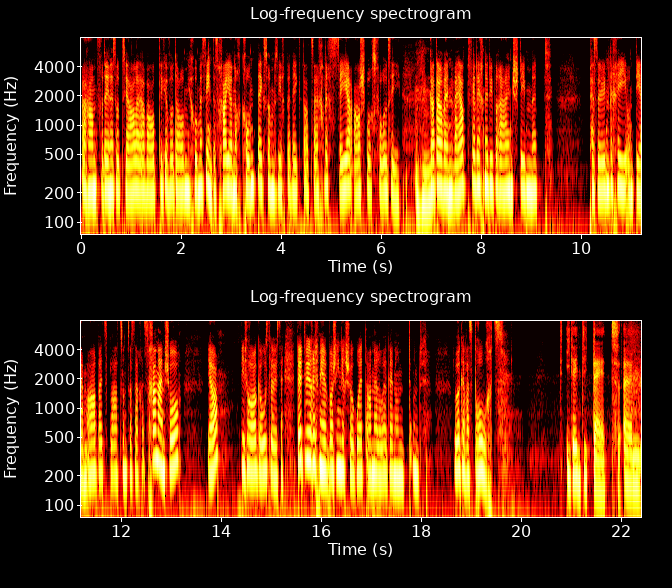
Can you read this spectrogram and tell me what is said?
anhand von den sozialen Erwartungen, die da um mich herum sind. Das kann ja nach Kontext, wo man sich bewegt, tatsächlich sehr anspruchsvoll sein. Mhm. Gerade auch wenn Werte vielleicht nicht übereinstimmen, persönliche und die am Arbeitsplatz und so Sachen. Es kann einem schon, ja, die Fragen auslösen. Dort würde ich mir wahrscheinlich schon gut anschauen und, und schauen, was braucht es. Identität, ähm,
